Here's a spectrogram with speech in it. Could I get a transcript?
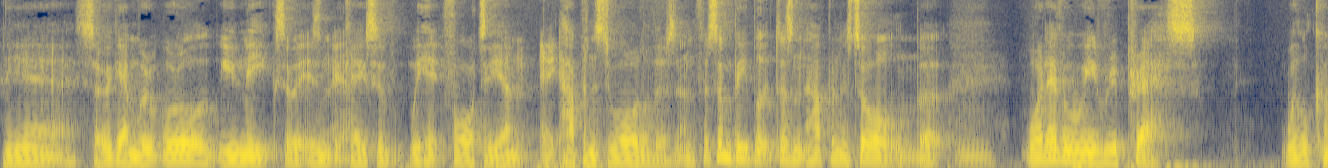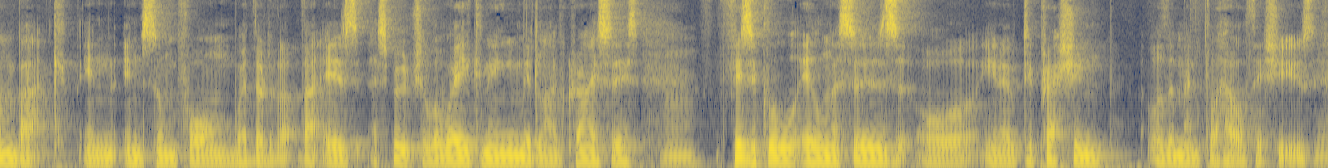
Yeah. So again, we're, we're all unique. So it isn't a yeah. case of we hit 40 and it happens to all of us. And for some people, it doesn't happen at all. Mm, but mm. whatever we repress, will come back in, in some form, whether that, that is a spiritual awakening, midlife crisis, mm. physical illnesses, or you know depression, other mental health issues. Yeah.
